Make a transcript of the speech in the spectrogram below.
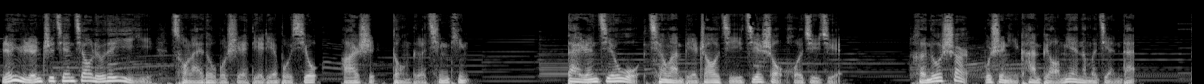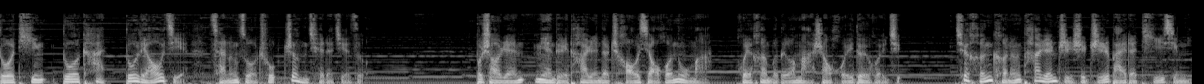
人与人之间交流的意义，从来都不是喋喋不休，而是懂得倾听。待人接物，千万别着急接受或拒绝。很多事儿不是你看表面那么简单，多听、多看、多了解，才能做出正确的抉择。不少人面对他人的嘲笑或怒骂，会恨不得马上回怼回去，却很可能他人只是直白的提醒你。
